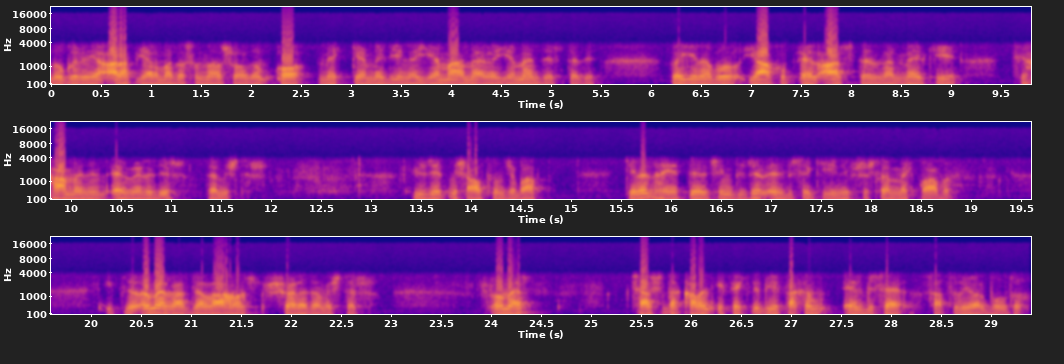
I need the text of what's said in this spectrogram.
Nugri'ye Arap Yarımadası'ndan sordum. O Mekke, Medine, Yemame ve Yemen'dir dedi. Ve yine bu Yakup el-Ars denilen mevki Tihame'nin evvelidir demiştir. 176. Bab Gelen heyetler için güzel elbise giyinip süslenmek babı. İbni Ömer radıyallahu anh şöyle demiştir. Ömer çarşıda kalın ipekli bir takım elbise satılıyor buldu.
